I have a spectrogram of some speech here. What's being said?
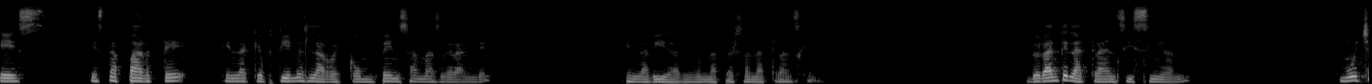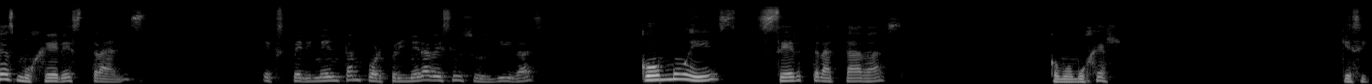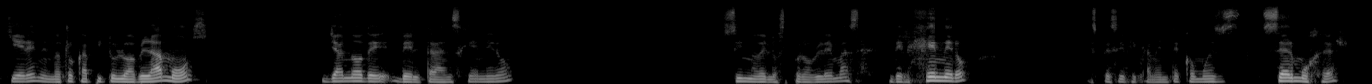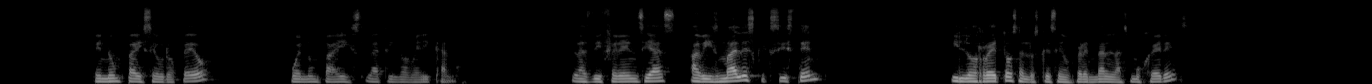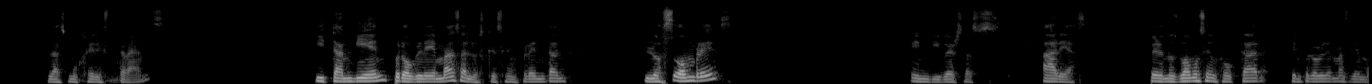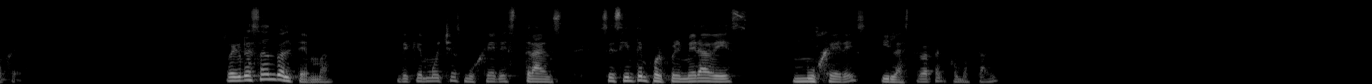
es esta parte en la que obtienes la recompensa más grande en la vida de una persona transgénero. Durante la transición, muchas mujeres trans experimentan por primera vez en sus vidas cómo es ser tratadas como mujer. Que si quieren, en otro capítulo hablamos ya no de, del transgénero, sino de los problemas del género, específicamente cómo es ser mujer en un país europeo o en un país latinoamericano. Las diferencias abismales que existen y los retos a los que se enfrentan las mujeres, las mujeres trans, y también problemas a los que se enfrentan los hombres en diversas áreas, pero nos vamos a enfocar en problemas de mujeres. Regresando al tema de que muchas mujeres trans se sienten por primera vez mujeres y las tratan como tal.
